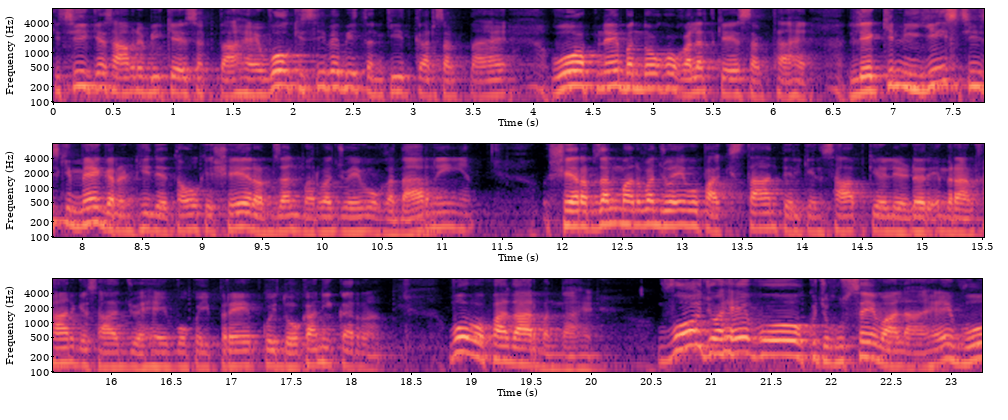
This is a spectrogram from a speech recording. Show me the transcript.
किसी के सामने भी कह सकता है, वो किसी पे भी तनकीद कर सकता है, वो अपने बंदों को गलत कह सकता है। लेकिन ये इस चीज़ की मैं गारंटी देता हूँ कि शेर अफजल मरवत जो है वो गदार नहीं है। शेर अफजल मरवत जो है वो पाकिस्तान तहरीक इंसाफ के लीडर इमरान खान के साथ जो है वो कोई प्रेप कोई धोखा नहीं कर रहा। वो वफादार बंदा है। वो जो है वो कुछ गुस्से वाला है। वो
